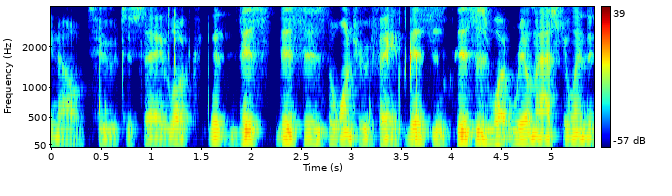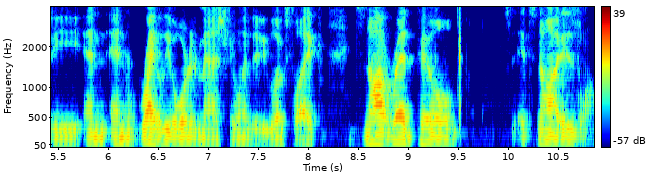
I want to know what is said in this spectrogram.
You know, to to say, look, th- this this is the one true faith. This is this is what real masculinity and and rightly ordered masculinity looks like. It's not red pill. It's, it's not Islam.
